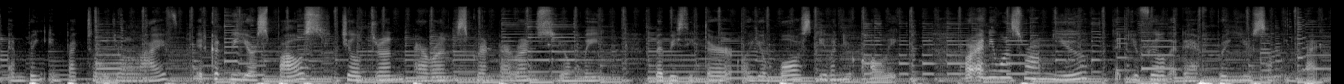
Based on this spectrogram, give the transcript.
and bring impact to your life. It could be your spouse, children, parents, grandparents, your mate, babysitter, or your boss, even your colleague, or anyone around you that you feel that they have bring you some impact.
